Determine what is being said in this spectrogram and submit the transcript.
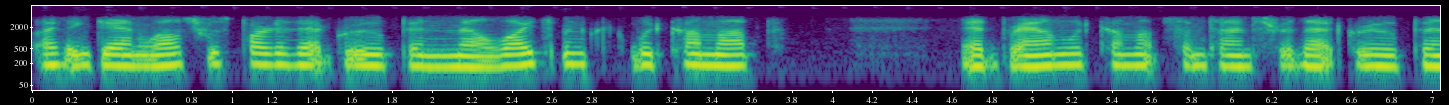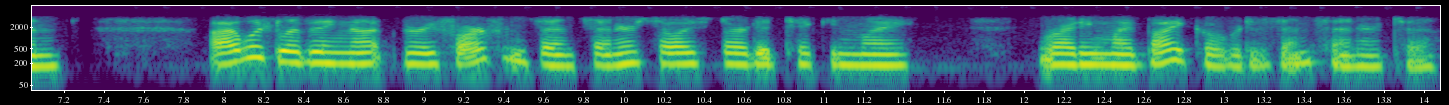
I think Dan Welch was part of that group, and Mel Weitsman would come up. Ed Brown would come up sometimes for that group, and I was living not very far from Zen Center, so I started taking my riding my bike over to Zen Center to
